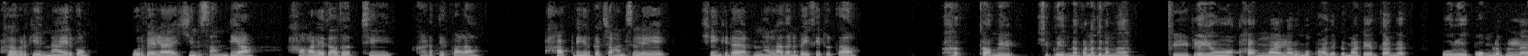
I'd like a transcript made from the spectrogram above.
அவளுக்கு என்ன ஆயிருக்கும்? ஒருவேளை இந்த சந்தியா ஆள் ஏதாவது வச்சு கடத்திருப்பாளா? அப்படி இருக்க சான்ஸ் இல்லையே. என்கிட்ட நல்லா தானே பேசிட்டு இருக்கா? தமிழ் இப்ப என்ன பண்ணது நம்ம? வீட்லயும் அம்மா எல்லாம் ரொம்ப பதட்டமாட்டே இருக்காங்க. ஒரு பொம்பளை பிள்ளை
